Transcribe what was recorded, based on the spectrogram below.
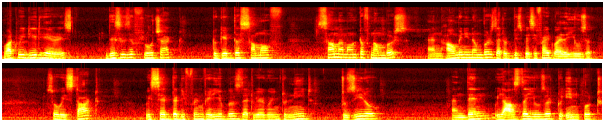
what we did here is this is a flowchart to get the sum of some amount of numbers and how many numbers that would be specified by the user. So we start, we set the different variables that we are going to need to 0 and then we ask the user to input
